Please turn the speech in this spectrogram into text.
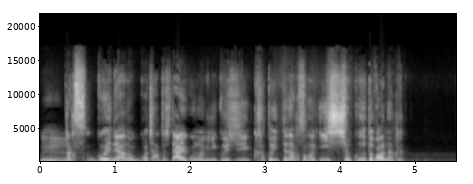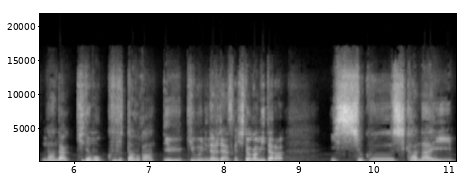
うん、なんかすっごいね、あの、ごちゃっとしてアイコンが見にくいし、かといってなんかその一色とかなんか、なんだ、気でも狂ったのかっていう気分になるじゃないですか、人が見たら。一色しかない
